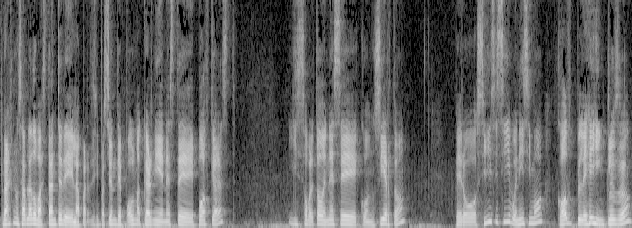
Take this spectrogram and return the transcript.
Raj nos ha hablado bastante de la participación de Paul McCartney en este podcast y sobre todo en ese concierto. Pero sí, sí, sí, buenísimo. Coldplay incluso.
